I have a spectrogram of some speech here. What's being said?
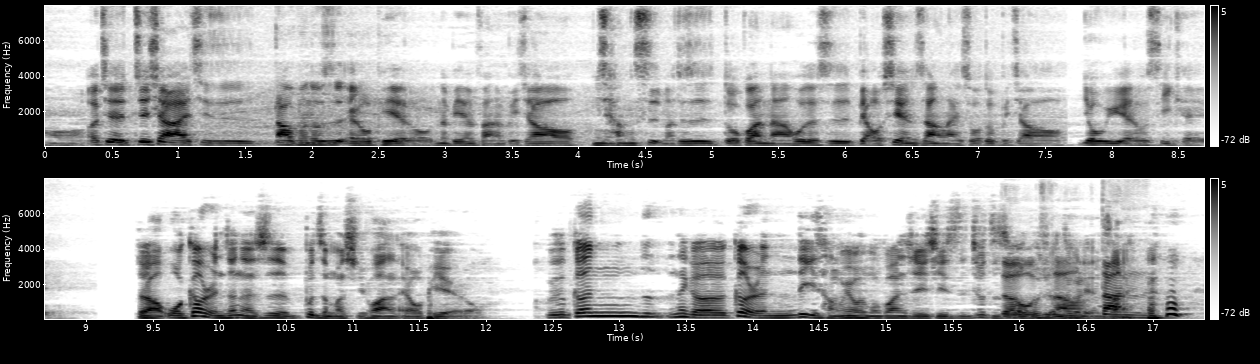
哦，而且接下来其实大部分都是 LPL 那边反而比较强势嘛，嗯、就是夺冠啊，或者是表现上来说都比较优于 LCK。对啊，我个人真的是不怎么喜欢 LPL，跟那个个人立场没有什么关系，其实就只是我不喜欢这个联赛。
